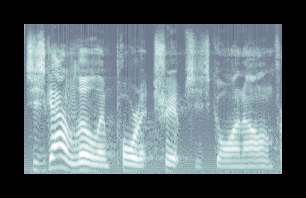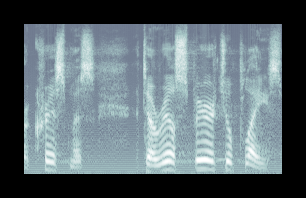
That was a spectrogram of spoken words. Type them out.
She's got a little important trip she's going on for Christmas to a real spiritual place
